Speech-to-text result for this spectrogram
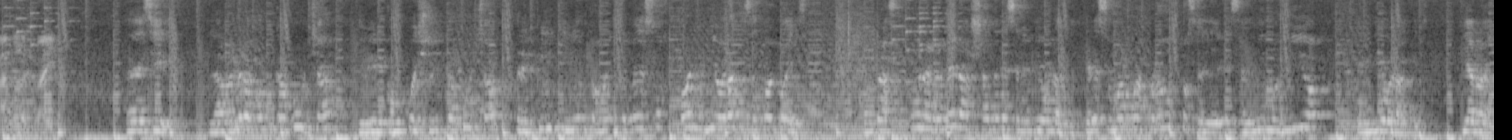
a todo el país. Es decir, la remera con capucha, que viene con cuello y capucha, 3.520 pesos, con envío gratis a todo el país. Compras una remera, ya tenés el envío gratis. ¿Querés sumar más productos? Es el mismo envío, envío gratis. Tierra del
